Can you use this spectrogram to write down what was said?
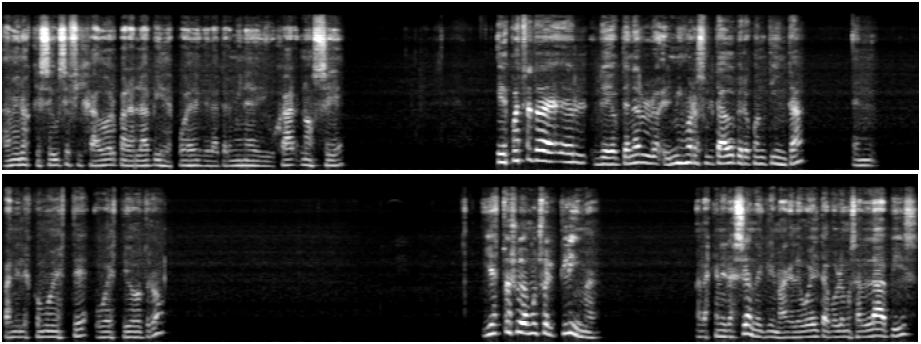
A menos que se use fijador para lápiz después de que la termine de dibujar. No sé. Y después trata de, de obtener el mismo resultado pero con tinta. En paneles como este o este otro. Y esto ayuda mucho al clima a la generación del clima, que de vuelta volvemos al lápiz,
